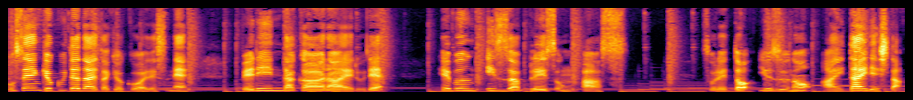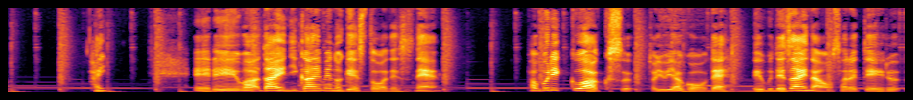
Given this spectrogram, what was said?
ご選曲いただいた曲はですね、ベリンダ・カーライルで Heaven is the place on earth それとゆずの会いたいでした。はい。えー、令和第2回目のゲストはですね、パブリックワークスという屋号でウェブデザイナーをされている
